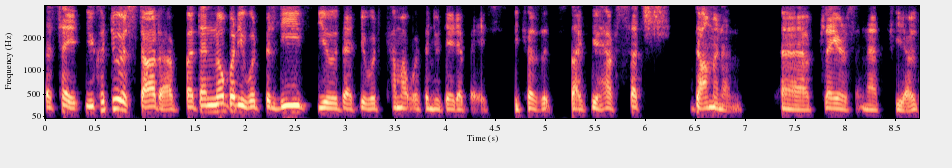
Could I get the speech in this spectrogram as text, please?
let's say you could do a startup but then nobody would believe you that you would come up with a new database because it's like you have such dominant uh, players in that field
